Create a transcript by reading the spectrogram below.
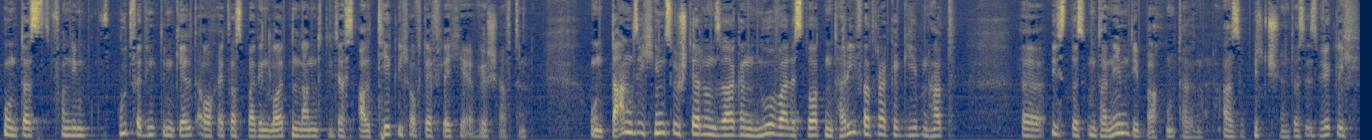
und dass von dem gut verdienten Geld auch etwas bei den Leuten landet, die das alltäglich auf der Fläche erwirtschaften. Und dann sich hinzustellen und sagen, nur weil es dort einen Tarifvertrag gegeben hat, äh, ist das Unternehmen die Bach runter. Also bitteschön, das ist wirklich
